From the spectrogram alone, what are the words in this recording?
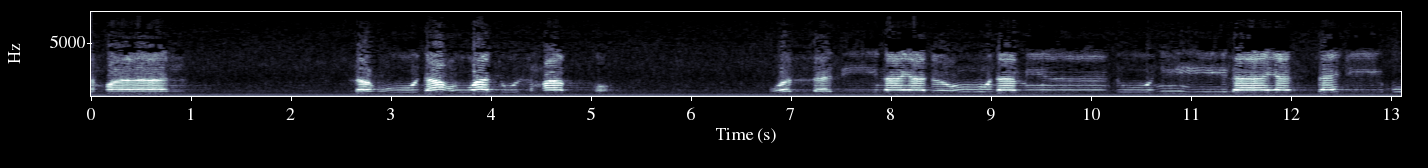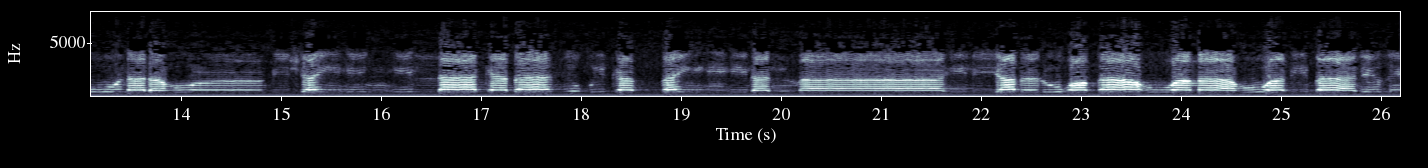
المحال له دعوة الحق. والذين يدعون من دونه لا يستجيبون لهم بشيء إلا كباسط كفيه إلى الماء ليبلغ فاه وما هو ببالغه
